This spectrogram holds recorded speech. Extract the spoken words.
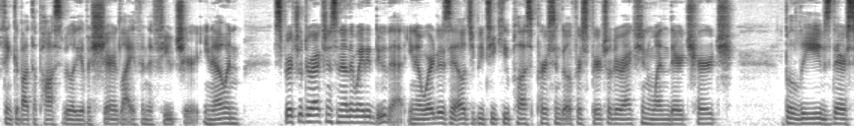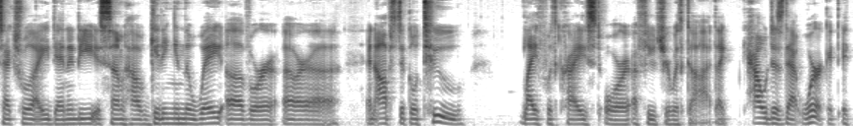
think about the possibility of a shared life in the future, you know, and spiritual direction is another way to do that. You know, where does the LGBTQ plus person go for spiritual direction when their church believes their sexual identity is somehow getting in the way of or or uh, an obstacle to life with Christ or a future with God. Like, how does that work? It, it,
